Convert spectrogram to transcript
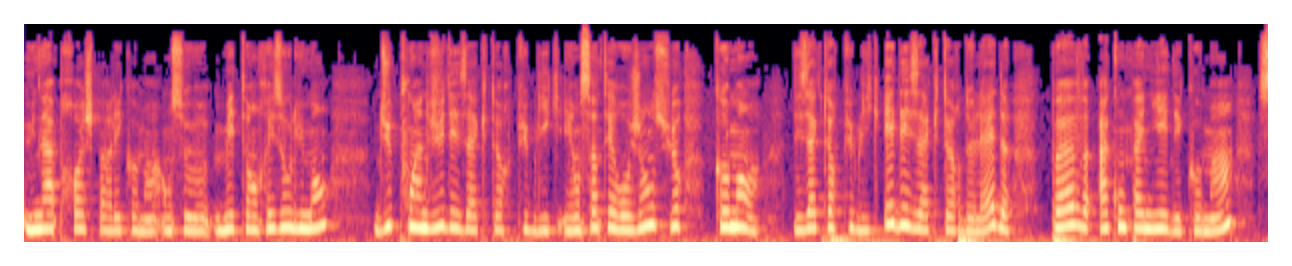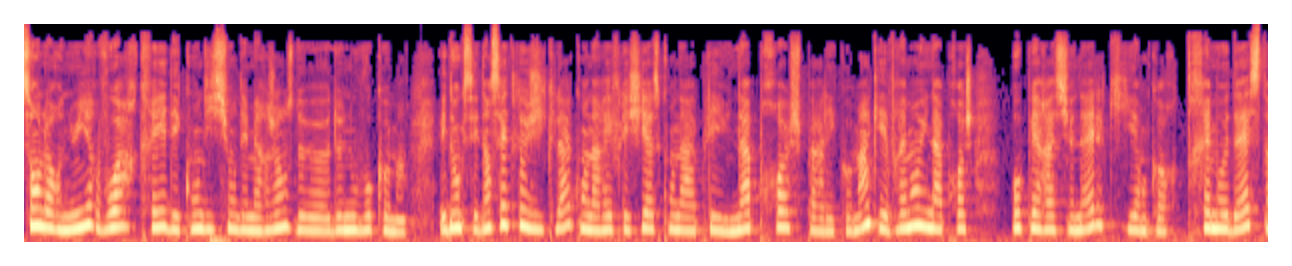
une approche par les communs en se mettant résolument du point de vue des acteurs publics et en s'interrogeant sur comment des acteurs publics et des acteurs de l'aide peuvent accompagner des communs sans leur nuire, voire créer des conditions d'émergence de, nouveaux communs. Et donc c'est dans cette logique-là qu'on a réfléchi à ce qu'on a appelé une approche par les communs, qui est vraiment une approche opérationnelle qui est encore très modeste,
